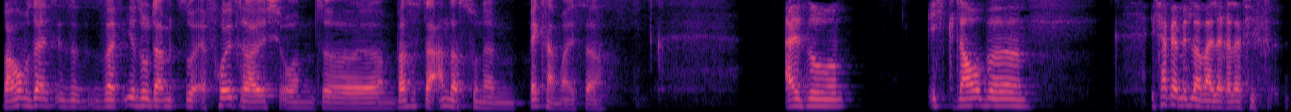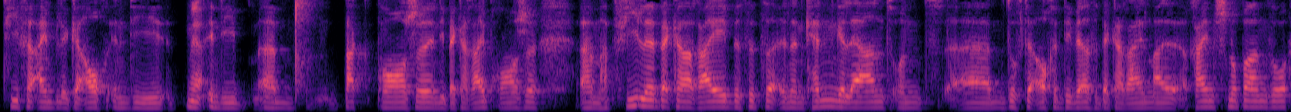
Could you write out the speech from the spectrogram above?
warum seid, seid ihr so damit so erfolgreich und äh, was ist da anders zu einem Bäckermeister? Also, ich glaube, ich habe ja mittlerweile relativ tiefe Einblicke auch in die Ja. in die ähm, Backbranche, in die Bäckereibranche, ähm, habe viele BäckereibesitzerInnen kennengelernt und ähm, durfte auch in diverse Bäckereien mal reinschnuppern so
